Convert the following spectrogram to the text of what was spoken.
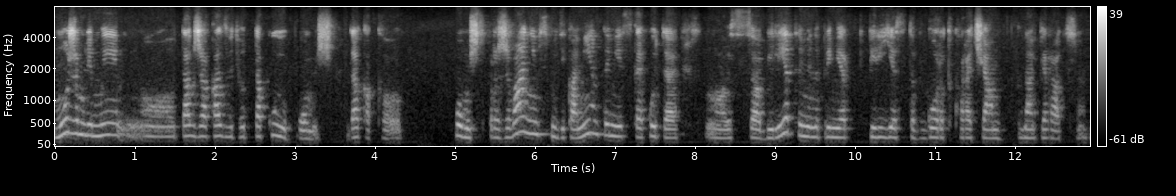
Можем ли мы также оказывать вот такую помощь, да, как э, помощь с проживанием, с медикаментами, с какой-то, с билетами, например, переезд в город к врачам на операцию?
